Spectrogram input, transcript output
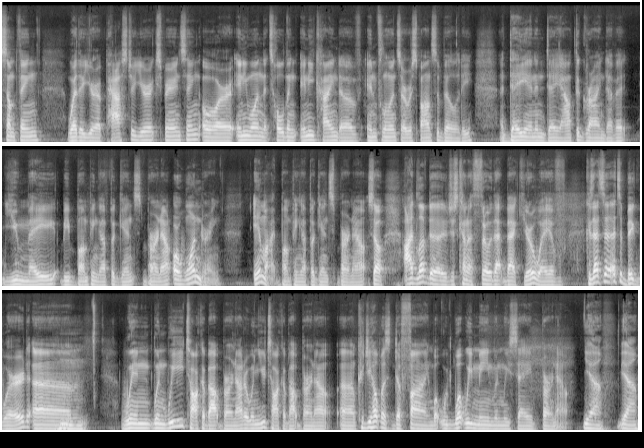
something, whether you're a pastor you're experiencing or anyone that's holding any kind of influence or responsibility, a day in and day out, the grind of it, you may be bumping up against burnout or wondering, am I bumping up against burnout? So I'd love to just kind of throw that back your way of, because that's a, that's a big word. Um, when when we talk about burnout or when you talk about burnout, uh, could you help us define what we, what we mean when we say burnout? Yeah, yeah.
